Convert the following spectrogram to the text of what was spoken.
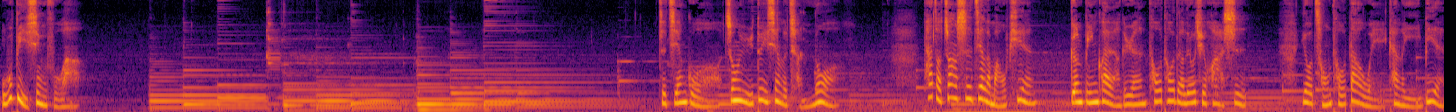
无比幸福啊。这坚果终于兑现了承诺。他找壮士借了毛片，跟冰块两个人偷偷的溜去画室，又从头到尾看了一遍。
